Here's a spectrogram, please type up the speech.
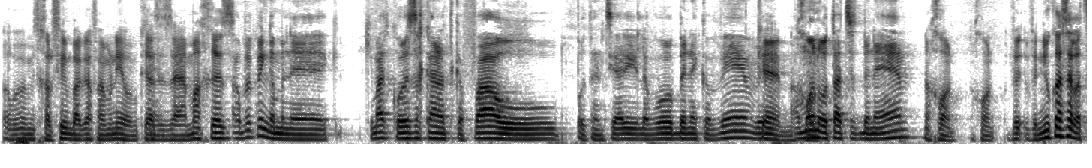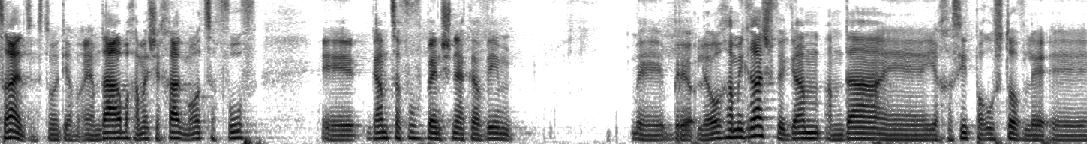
פעמים מתחלפים באגף הימני, במקרה הזה זה היה מחרז. הרבה פעמים גם כמעט כל שחקן התקפה הוא פוטנציאלי לבוא בין הקווים, כן, והמון נכון. רוטציות ביניהם. נכון, נכון. וניוקאסל עצרה את זה, זאת אומרת, היא עמדה 4-5-1, מאוד צפוף, גם צפוף בין שני הקווים לאורך המגרש, וגם עמדה אה, יחסית פרוס טוב ל- אה,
